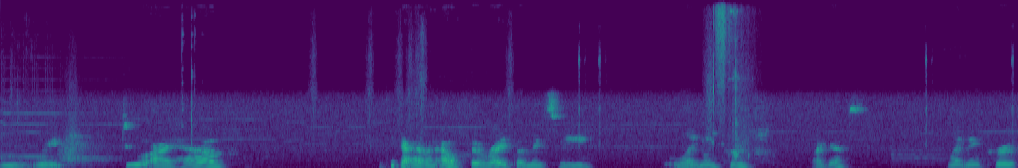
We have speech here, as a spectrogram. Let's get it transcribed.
Ooh, wait. Do I have... I think I have an outfit, right? That makes me lightning proof, I guess? Lightning proof,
